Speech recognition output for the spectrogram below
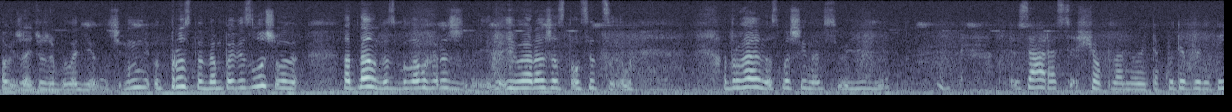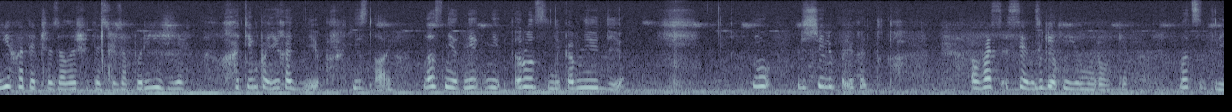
а уезжать уже было не на чем. Ну, Вот просто нам повезло, что одна у нас была в гараже, и- и гараж остался целый. А другая у нас машина, все, ее нет. Зараз що плануєте? Куди будете їхати чи залишитесь у Запоріжжі? Хотим поехать в Днепр, не знаю. У нас нет ни, ни родственников нигде. Ну, решили поехать туда. У вас син, скільки йому років? 23.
